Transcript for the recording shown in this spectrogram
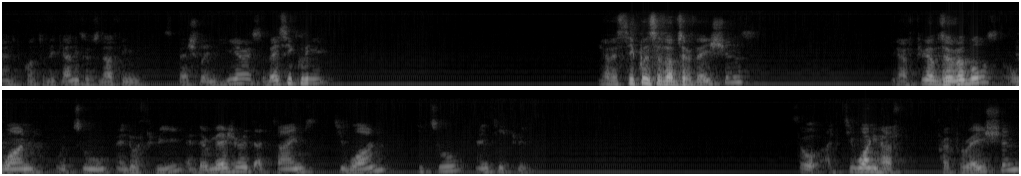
standard quantum mechanics. There's nothing special in here. So basically, you have a sequence of observations. You have three observables, O1, O2, and O3, and they're measured at times T1, T2, and T3. So at T1, you have preparation.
